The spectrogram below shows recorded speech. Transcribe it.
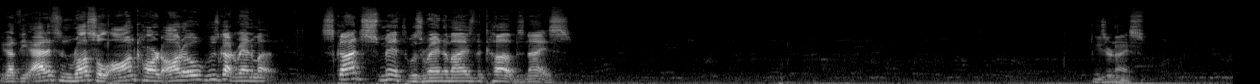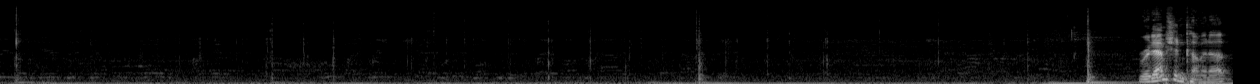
You got the Addison Russell on card auto. Who's got randomized? Scott Smith was randomized the Cubs. Nice. These are nice. Redemption coming up.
